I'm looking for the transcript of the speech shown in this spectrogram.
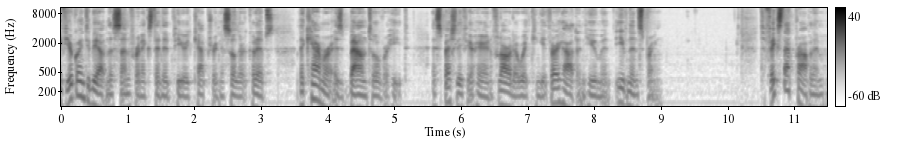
If you're going to be out in the sun for an extended period capturing a solar eclipse, the camera is bound to overheat, especially if you're here in Florida where it can get very hot and humid, even in spring. To fix that problem,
